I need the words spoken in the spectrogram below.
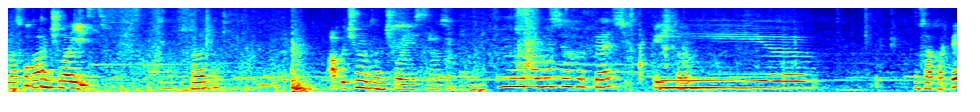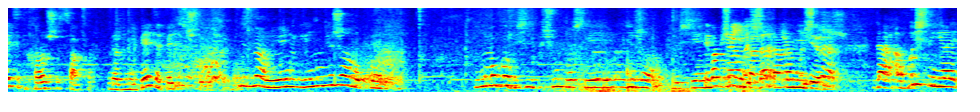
Насколько ты начала есть? А почему ты начала есть сразу? Ну, у меня был сахар 5. И что? И... э, Ну, сахар 5 это хороший сахар. Даже не 5, а 5,4. Не знаю, я, не- я не держала. Я не могу объяснить, почему, просто я ее не держала. То есть я Ты вообще я никогда так и не держишь? Да, обычно я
